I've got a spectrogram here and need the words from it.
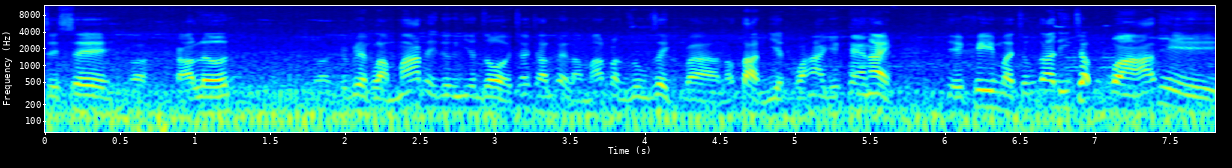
cc và khá lớn. Và cái việc làm mát thì đương nhiên rồi chắc chắn phải làm mát bằng dung dịch và nó tản nhiệt qua hai cái khe này. Thì khi mà chúng ta đi chậm quá thì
